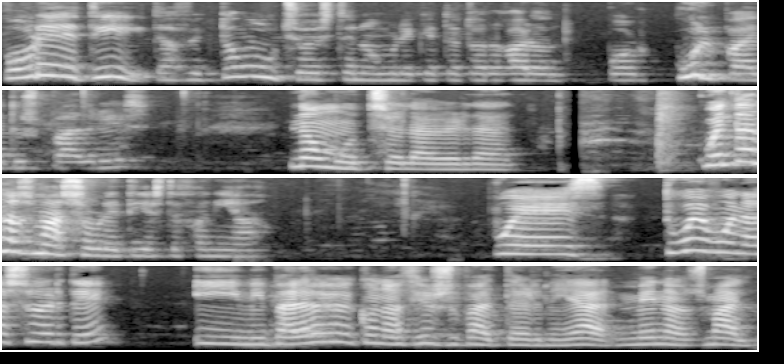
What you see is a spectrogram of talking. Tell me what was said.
Pobre de ti, ¿te afectó mucho este nombre que te otorgaron por culpa de tus padres? No mucho, la verdad. Cuéntanos más sobre ti, Estefanía. Pues tuve buena suerte y mi padre reconoció su paternidad, menos mal,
